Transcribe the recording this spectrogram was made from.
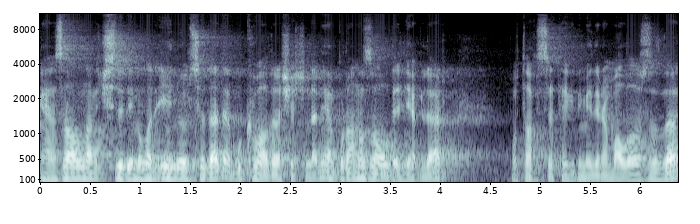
yəni zalların ikisi də demək olar eyni ölçüdədir. Bu kvadrat şəklindədir. Yəni buranı zal da eləyə bilər. Otaq sizə təqdim edirəm hal-hazırda.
